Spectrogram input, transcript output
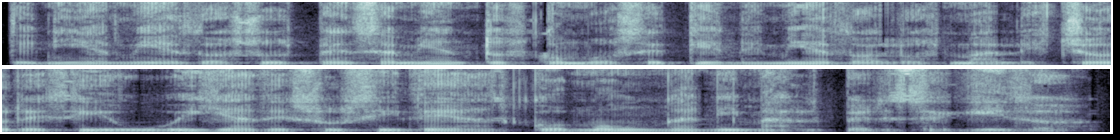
Tenía miedo a sus pensamientos como se tiene miedo a los malhechores y huía de sus ideas como un animal perseguido.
